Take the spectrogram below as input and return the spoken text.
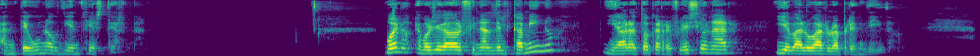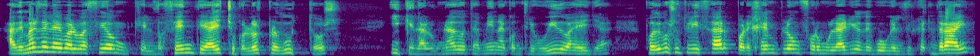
ante una audiencia externa. Bueno, hemos llegado al final del camino y ahora toca reflexionar y evaluar lo aprendido. Además de la evaluación que el docente ha hecho con los productos y que el alumnado también ha contribuido a ella, podemos utilizar, por ejemplo, un formulario de Google Drive,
